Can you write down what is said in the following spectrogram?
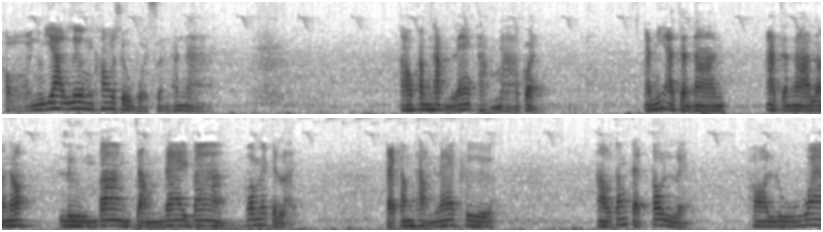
ขออนุญาตเริ่มเข้าสู่บทสนทนา เอาคำถามแรกถามมาก่อน อันนี้อาจจะนานอาจจะนานแล้วเนาะลืมบ้างจำได้บ้าง ก็ไม่เป็นไร แต่คำถามแรกคือ เอาตั้งแต่ต้นเลย พอรู้ว่า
